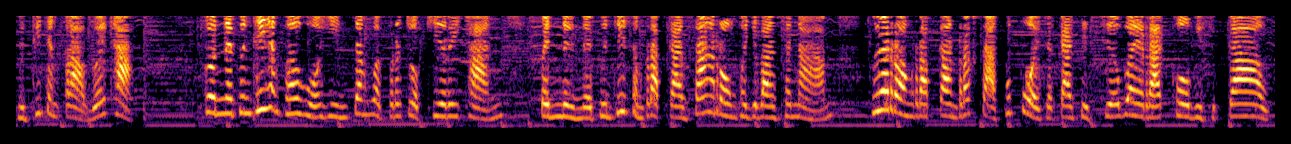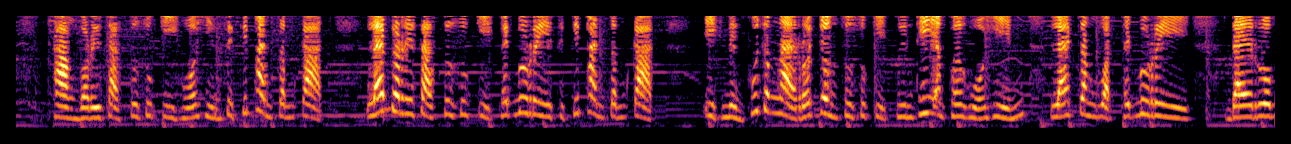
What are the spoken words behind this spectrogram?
พื้นที่ดังกล่าวด้วยค่ะ ส่วนในพื้นที่อำเภอหัวหินจังหวัดประจวบคีรีขันธ์เป็นหนึ่งในพื้นที่สำหรับการสร้างโรงพยาบาลสนาม เพื่อรองรับการรักษาผู้ป่วยจากการติดเชื้อไวรัสโควิด -19 ทางบริษัทซูซูกิหัวหินสิทธิพันธ์จำกัด และบริษัทซูซูกิเพชรบุรีสิทธิพันธ์จำกัด อีกหนึ่งผู้จำหน่ายรถยนต์ซูซูกิพื้นที่อำเภอหัวหิน และจังหวัดเพชรบุรี ได้รวม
